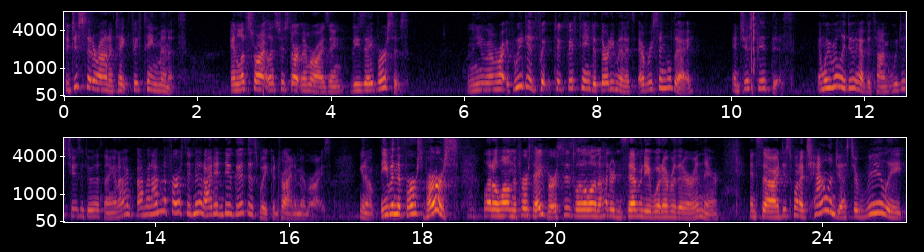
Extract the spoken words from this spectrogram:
to just sit around and take 15 minutes, and let's try. Let's just start memorizing these eight verses. And then you remember, if we did took 15 to 30 minutes every single day, and just did this, and we really do have the time, but we just choose to do the thing. And I, I mean, I'm the first to admit I didn't do good this week in trying to memorize you know, even the first verse, let alone the first eight verses, let alone 170 or whatever that are in there. And so I just want to challenge us to really,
